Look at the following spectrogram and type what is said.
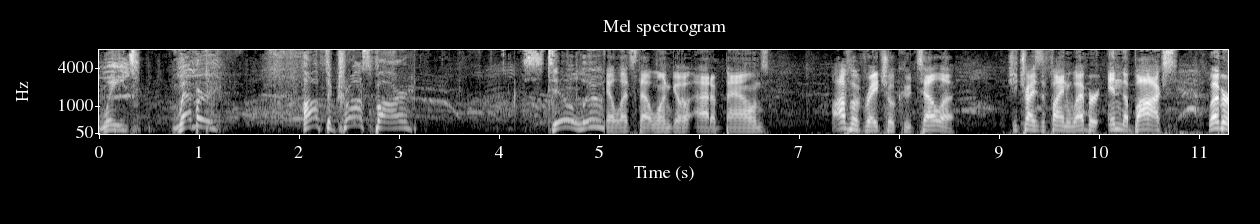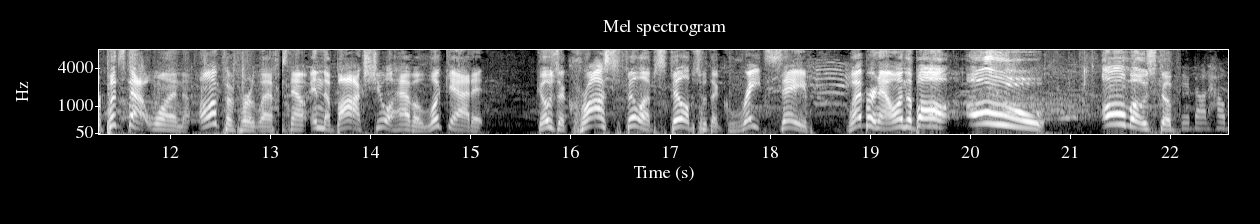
Wait Weber off the crossbar. Still loose. Yeah, lets that one go out of bounds off of Rachel Cutella. She tries to find Weber in the box. Weber puts that one off of her left. Now in the box, she will have a look at it. Goes across Phillips. Phillips with a great save. Weber now on the ball. Oh! Almost a. About how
